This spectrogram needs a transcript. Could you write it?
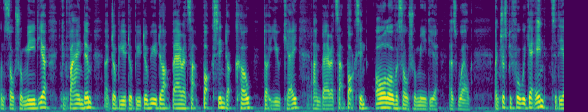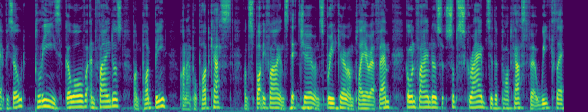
on social media. You can find them at www.bearattackboxing.co.uk and Bear Attack Boxing all over social media as well. And just before we get into the episode, please go over and find us on Podbean, on Apple Podcasts, on Spotify, on Stitcher, on Spreaker, on Player FM. Go and find us, subscribe to the podcast for weekly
